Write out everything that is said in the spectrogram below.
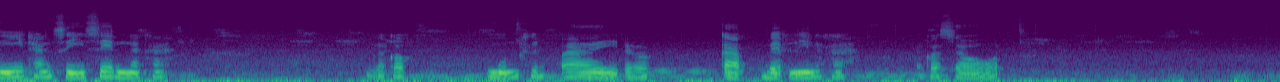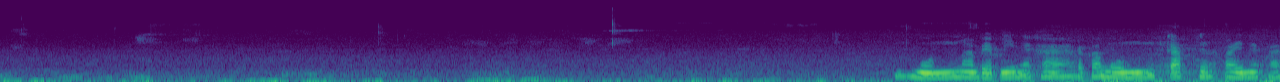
นี้ทั้งสีเส้นนะคะ แล้วก็หมุนขึ้นไปแล้วก็กลับแบบนี้นะคะ แล้วก็สอดหมุนมาแบบนี้นะคะ แล้วก็หมุนกลับขึ้นไปนะคะ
